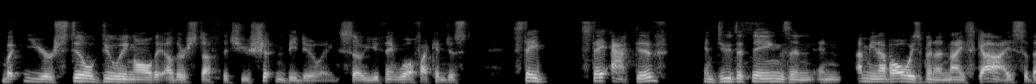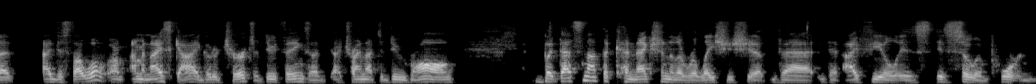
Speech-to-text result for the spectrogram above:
but you're still doing all the other stuff that you shouldn't be doing. So you think well if i can just stay stay active and do the things and and i mean i've always been a nice guy so that i just thought well i'm, I'm a nice guy. I go to church i do things I, I try not to do wrong but that's not the connection of the relationship that that I feel is is so important.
